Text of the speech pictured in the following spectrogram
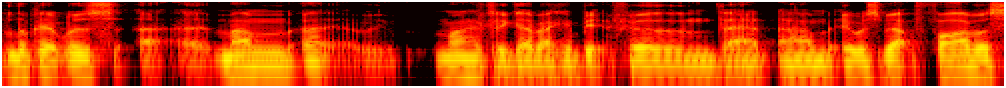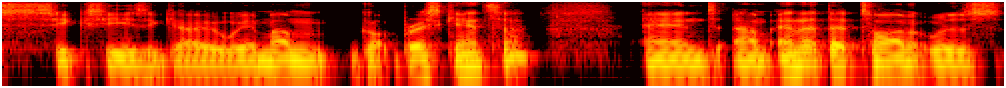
look, it was uh, uh, mum. Uh, might have to go back a bit further than that. Um, it was about five or six years ago where mum got breast cancer, and um, and at that time it was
